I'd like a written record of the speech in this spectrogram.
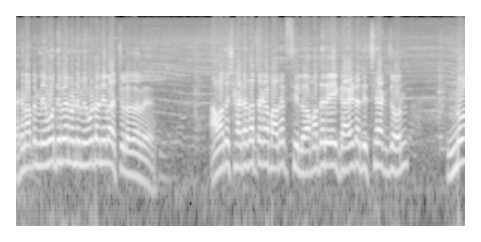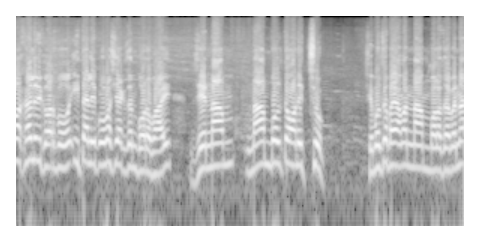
এখন আপনি মেমো দিবেন উনি মেমোটা নিয়ে চলে যাবে। আমাদের ষাট হাজার টাকা বাজেট ছিল। আমাদের এই গাড়িটা দিচ্ছে একজন নোয়াখালীর গর্ব ইতালি প্রবাসী একজন বড় ভাই। যে নাম নাম বলতে অনিচ্ছুক। সে বলছে ভাই আমার নাম বলা যাবে না।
